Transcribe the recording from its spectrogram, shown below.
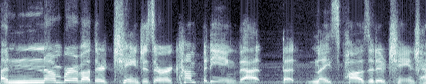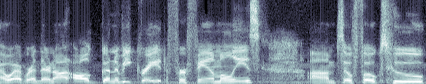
a number of other changes are accompanying that that nice positive change however and they're not all going to be great for families. Um, so folks who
